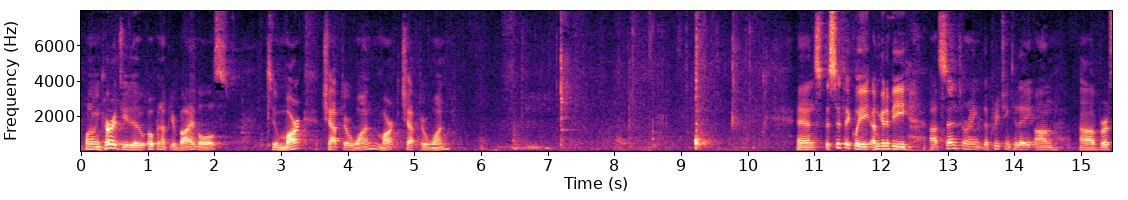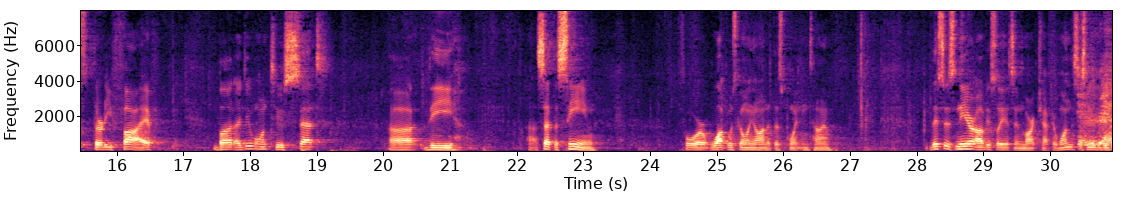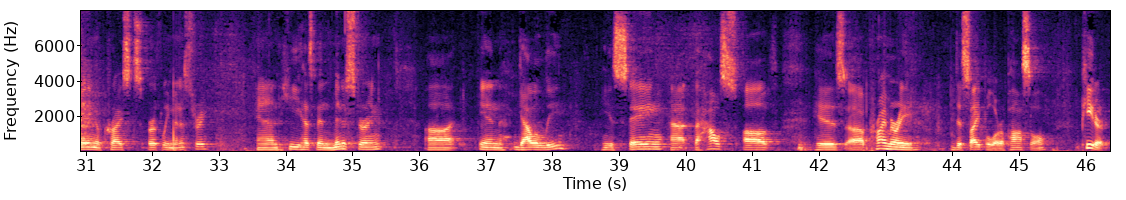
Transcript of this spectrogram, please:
I want to encourage you to open up your Bibles to Mark chapter 1. Mark chapter 1. And specifically, I'm going to be uh, centering the preaching today on uh, verse 35, but I do want to set uh, the uh, set the scene for what was going on at this point in time. This is near, obviously, it's in Mark chapter 1. This is near the beginning of Christ's earthly ministry. And he has been ministering uh, in Galilee. He is staying at the house of his uh, primary disciple or apostle, Peter.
